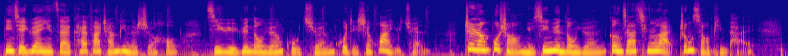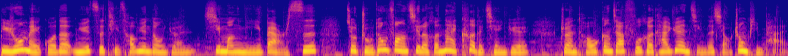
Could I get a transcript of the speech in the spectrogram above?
并且愿意在开发产品的时候给予运动员股权或者是话语权。这让不少女性运动员更加青睐中小品牌，比如美国的女子体操运动员西蒙尼·拜尔斯就主动放弃了和耐克的签约，转投更加符合她愿景的小众品牌。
